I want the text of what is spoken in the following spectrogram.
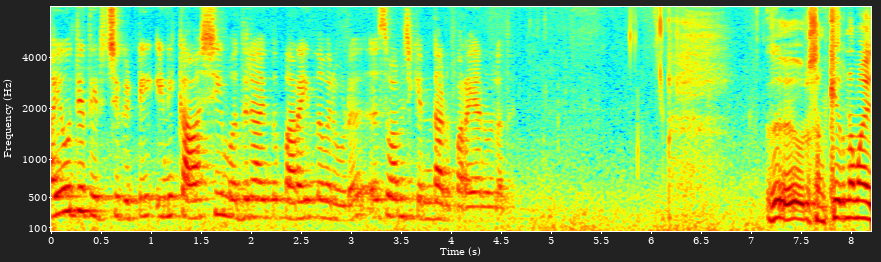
അയോധ്യ തിരിച്ചു കിട്ടി. ഇനി കാശി മധുര എന്ന് പറയുന്നവരോട് സ്വാമിജിക്ക് എന്താണ് പറയാനുള്ളത്? ഇത് ഒരു സങ്കീർണമായ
